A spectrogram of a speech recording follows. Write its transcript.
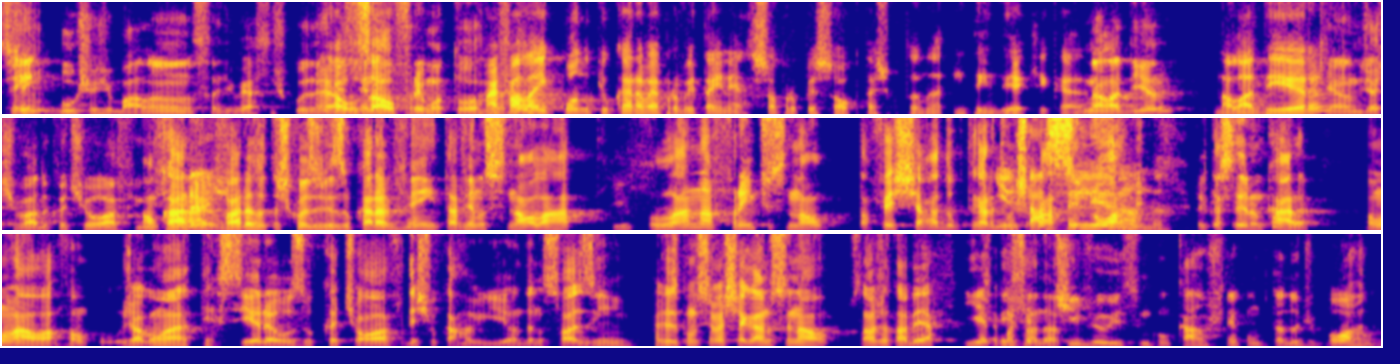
Sim. buchas de balança, diversas coisas. É, usar o freio motor. Mas pra fala aí, fazer- quando que o cara vai aproveitar a inércia? Só para o pessoal que tá escutando entender aqui, cara. Na ladeira, Na ladeira. que é onde é ativado o cut-off. Não, cara, sinais. várias outras coisas. Às vezes o cara vem, tá vendo o sinal lá, Isso. lá na frente o sinal tá fechado, o cara E tem um tá espaço enorme. Ele tá acelerando. Cara, vamos lá, ó, vamos- joga uma terceira, usa o cut-off, deixa o carro ir andando sozinho. Às vezes, quando você vai chegar no sinal, o sinal já tá aberto. E é perceptível isso, com carros que têm computador de bordo.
